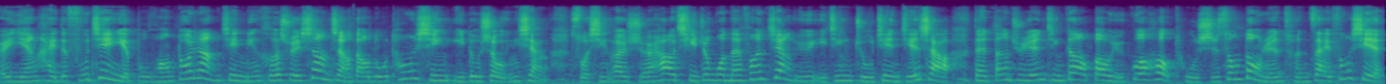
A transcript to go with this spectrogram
而沿海的福建也不遑多让，建宁河水上涨，道路通行一度受影响。所幸二十二号起，中国南方降雨已经逐渐减少，但当局仍警告，暴雨过后土石松动仍存在风险，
